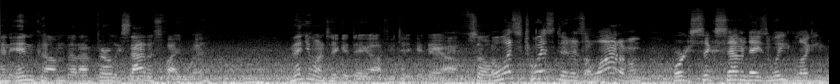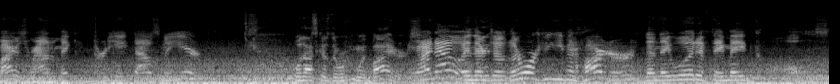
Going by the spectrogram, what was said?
an income that I'm fairly satisfied with. And then you want to take a day off, you take a day off. So But what's twisted is a lot of them work six, seven days a week, lugging buyers around and making thirty-eight thousand a year. Well, that's because they're working with buyers. I know, and they're they're working even harder than they would if they made calls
